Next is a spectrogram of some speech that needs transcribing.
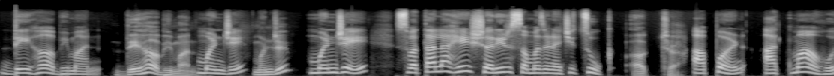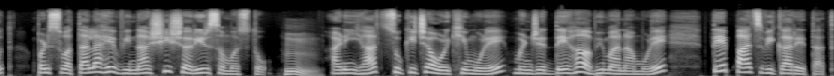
देह अभिमान. देह अभिमान. म्हणजे? म्हणजे? म्हणजे स्वतःला हे शरीर समजण्याची चूक. अच्छा. आपण आत्मा आहोत पण स्वतःला हे विनाशी शरीर समजतो. आणि ह्याच चुकीच्या ओळखीमुळे म्हणजे देह अभिमानामुळे ते पाच विकार येतात.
